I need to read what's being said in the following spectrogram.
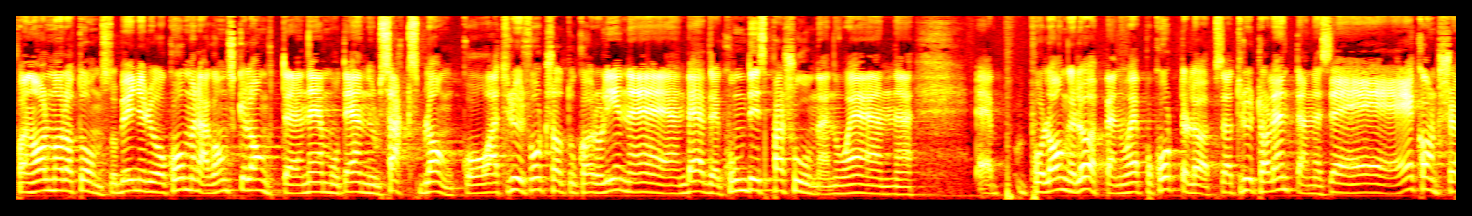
på en halvmaraton, så begynner du å komme deg ganske langt eh, ned mot 1,06 blank. Og jeg tror fortsatt at Karoline er en bedre kondisperson enn hun er en eh, Eh, på lange løp enn hun er på korte løp, så jeg tror talentet hennes er, er kanskje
